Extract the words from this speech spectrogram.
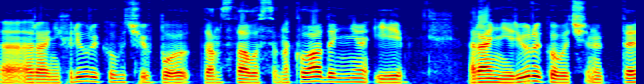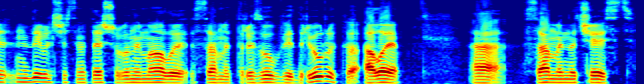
ранніх Рюриковичів, бо там сталося накладення, і ранні Рюриковичі, не, дивлячись на те, що вони мали саме тризуб від Рюрика, але е, саме на честь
